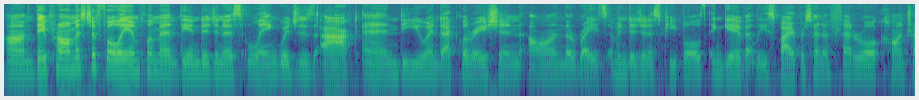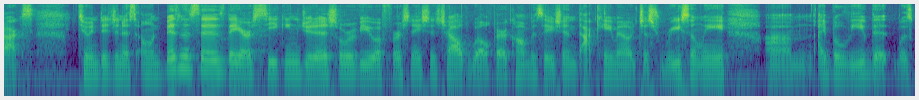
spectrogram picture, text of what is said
um, they promised to fully implement the Indigenous Languages Act and the UN Declaration on the Rights of Indigenous Peoples and give at least 5% of federal contracts to Indigenous owned businesses. They are seeking judicial review of First Nations child welfare compensation. That came out just recently. Um, I believe that was.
